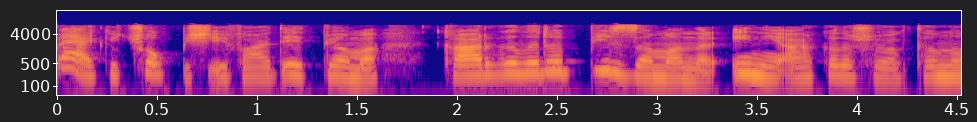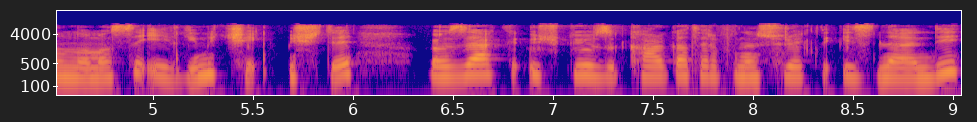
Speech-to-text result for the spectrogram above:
Belki çok bir şey ifade etmiyor ama kargaları bir zamanlar en iyi arkadaş olarak tanımlaması ilgimi çekmişti. Özellikle üç gözlü karga tarafından sürekli izlendiği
